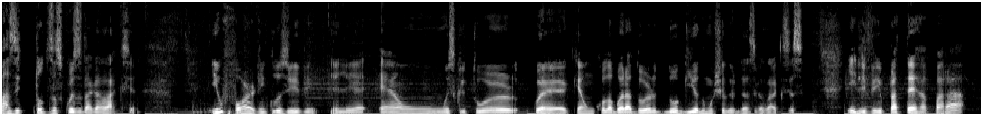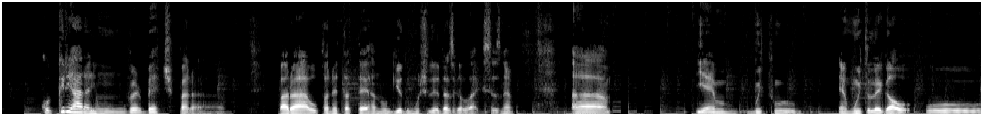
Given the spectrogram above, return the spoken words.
quase todas as coisas da galáxia. E o Ford, inclusive, ele é, é um escritor é, que é um colaborador do Guia do Mochileiro das Galáxias. E ele veio para a Terra para criar aí um verbete para, para o planeta Terra no Guia do Mochileiro das Galáxias, né? Ah, e é muito, é muito legal o,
